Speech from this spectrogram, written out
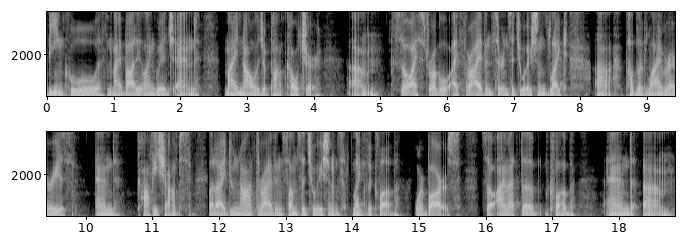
being cool with my body language and my knowledge of pop culture. Um, so I struggle. I thrive in certain situations like uh, public libraries and coffee shops, but I do not thrive in some situations like the club or bars. So I'm at the club and um,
